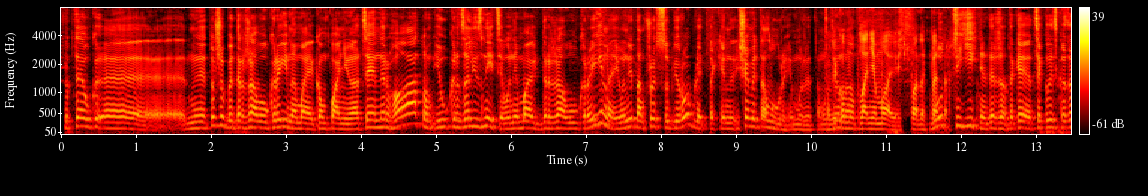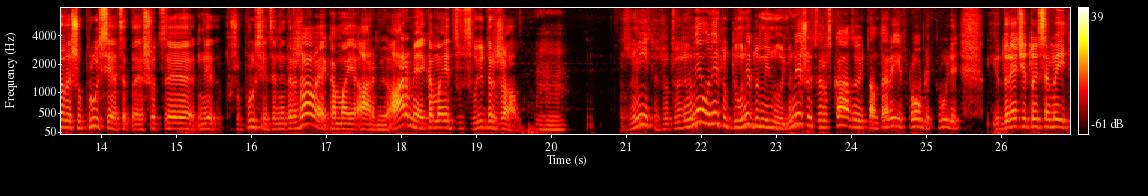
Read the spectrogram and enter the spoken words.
що це е, не то, щоб держава Україна має компанію, а це енергоатом і Укрзалізниця. Вони мають державу Україна, і вони там щось собі роблять, таке і ще металурги, може там. В якому плані мають, пане Ну, це їхня держава. Таке, це коли сказали, що Прусія це те, що це не що Прусія це не держава, яка має армію, а армія, яка має свою державу. Мгм. Розумієте? Тут вони, вони тут вони домінують, вони щось розказують, там тариф роблять, крутять. І, до речі, той самий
